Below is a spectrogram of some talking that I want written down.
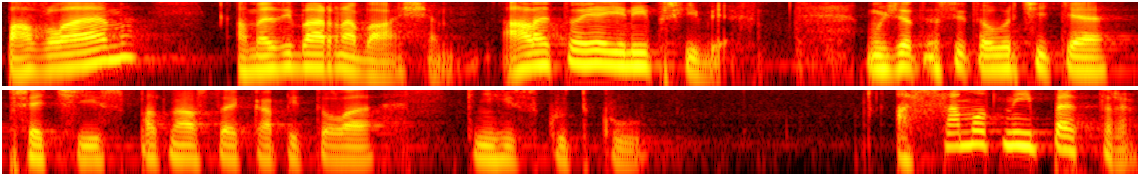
Pavlem a mezi Barnabášem. Ale to je jiný příběh. Můžete si to určitě přečíst v 15. kapitole knihy skutků. A samotný Petr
